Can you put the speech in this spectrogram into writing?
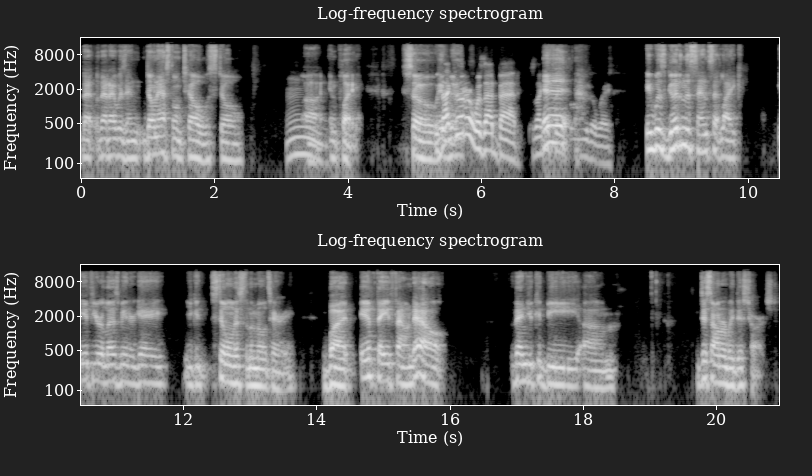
that that I was in, don't ask, don't tell was still Mm. uh, in play. So was it that good or was that bad? Because I can Eh, it either way. it was good in the sense that like if you're a lesbian or gay, you could still enlist in the military. But if they found out, then you could be um, dishonorably discharged.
